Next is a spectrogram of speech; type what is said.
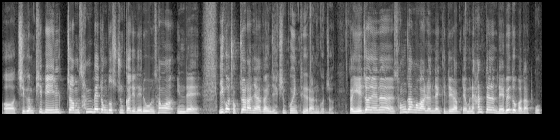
어, 지금 PBR 1.3배 정도 수준까지 내려온 상황인데 이거 적절하냐가 이제 핵심 포인트라는 거죠. 그러니까 예전에는 성장과 관련된 기대감 때문에 한때는 4배도 받았고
